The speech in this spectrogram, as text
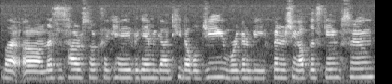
But um, this is Tyler Stokes, aka the Gaming Guy T Double G. We're gonna be finishing up this game soon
